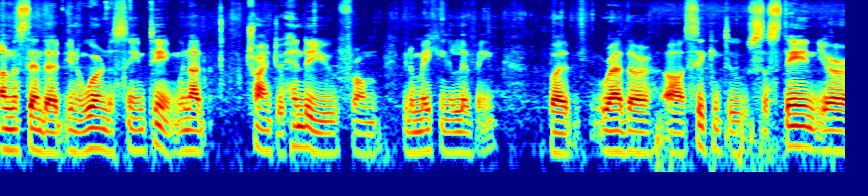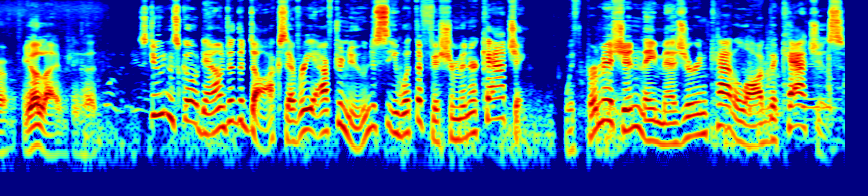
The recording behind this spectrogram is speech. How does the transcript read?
understand that you know we're on the same team. We're not trying to hinder you from you know making a living, but rather uh, seeking to sustain your your livelihood. Students go down to the docks every afternoon to see what the fishermen are catching. With permission, they measure and catalog the catches.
